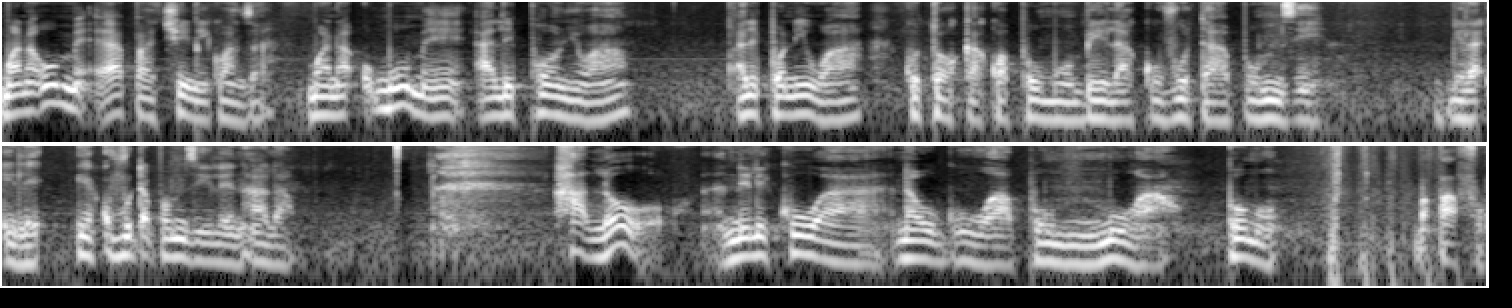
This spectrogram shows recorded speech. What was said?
mwanaume hapa chini kwanza, mwanamume aliponywa aliponiwa kutoka kwa pumu bila kuvuta pumzi, bila ile ya kuvuta pumzi ile nala. Halo, nilikuwa naugua pumua pumu mapafu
